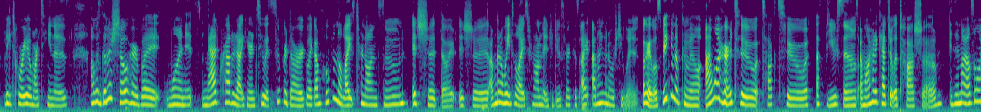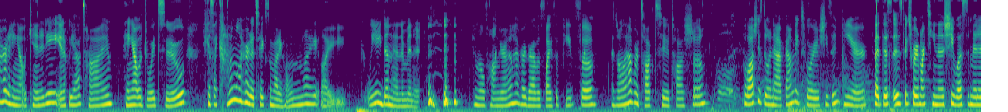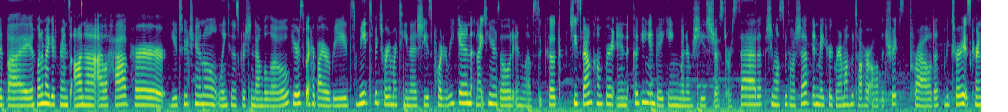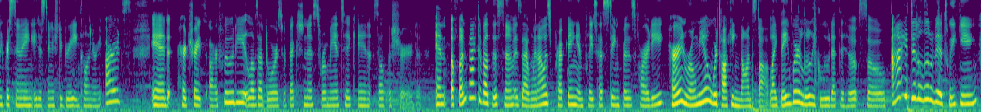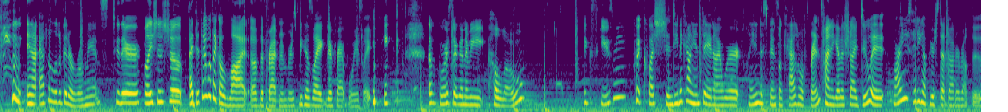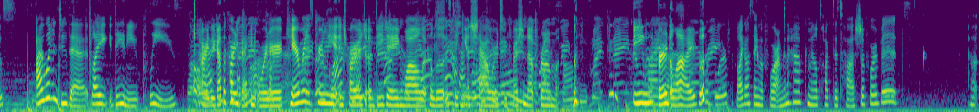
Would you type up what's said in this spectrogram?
Victoria Martinez. I was gonna show her, but one, it's mad crowded out here, and two, it's super dark. Like, I'm hoping the lights turn on soon. It should, though. It, it should. I'm gonna wait until lights turn on to introduce her because I, I don't even know where she went. Okay, well, speaking of Camille, I want her to talk to a few Sims. I want her to catch up with Tasha. And then I also want her to hang out with Kennedy. And if we have time, hang out with Joy too. Because I kind of want her to take somebody home tonight. Like, we ain't done that in a minute. Camille's hungry. I'm gonna have her grab a slice of pizza. I don't have her talk to Tasha. But while she's doing that, I found Victoria. She's in here. But this is Victoria Martinez. She was submitted by one of my good friends, Anna. I will have her YouTube channel linked in the description down below. Here's what her bio reads. Meet Victoria Martinez. She is Puerto Rican, 19 years old, and loves to cook. She's found comfort in cooking and baking whenever she is stressed or sad. She wants to become a chef and make her grandma who taught her all the tricks proud. Victoria is currently pursuing a distinguished degree in culinary arts and her traits are foodie, loves outdoors, perfectionist, romantic, and self assured. And a fun fact about this sim is that when I was prepping and playtesting for this party, her and Romeo were talking nonstop. Like they were literally glued at the hip. So I did a little bit of tweaking and I added a little bit of romance to their relationship. I did that with like a lot of the frat members because like they're frat boys. Like, of course, they're gonna be hello Excuse me? Quick question. Dina Caliente and I were planning to spend some casual friend time together. Should I do it? Why are you hitting up your stepdaughter about this? I wouldn't do that. Like, Danny, please. Alright, they got the party back in order. Cameron is currently in charge of DJing while Khalil is taking a shower to freshen up from being burned alive. like I was saying before, I'm gonna have Camille talk to Tasha for a bit. Uh,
